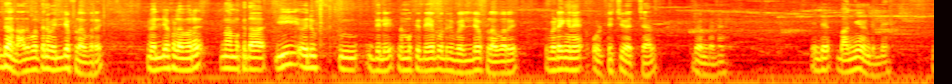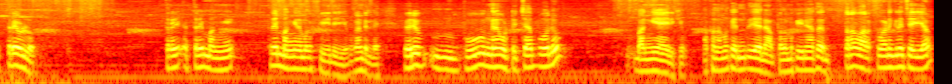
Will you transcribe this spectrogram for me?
ഇതാണ് അതുപോലെ തന്നെ വലിയ ഫ്ലവർ വലിയ ഫ്ലവർ നമുക്കിതാ ഈ ഒരു ഇതിൽ നമുക്ക് ഇതേപോലെ ഒരു വലിയ ഫ്ലവർ ഇവിടെ ഇങ്ങനെ ഒട്ടിച്ച് വെച്ചാൽ ഇതുണ്ടല്ലേ? ഇതിന്റെ ഭംഗി ഉണ്ടല്ലേ ഇത്രയേ ഉള്ളൂ. ഇത്രയും എത്രയും ഭംഗി ഇത്രയും ഭംഗി നമുക്ക് ഫീൽ ചെയ്യും. കണ്ടില്ലേ? ഒരു പൂ ഇങ്ങനെ ഒട്ടിച്ചാൽ പോലും ഭംഗിയായിരിക്കും. അപ്പോൾ നമുക്ക് എന്ത് ചെയ്യാനാണ് അപ്പോൾ നമുക്ക് ഇതിനകത്ത് എത്ര വർക്ക് വേണമെങ്കിലും ചെയ്യാം.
